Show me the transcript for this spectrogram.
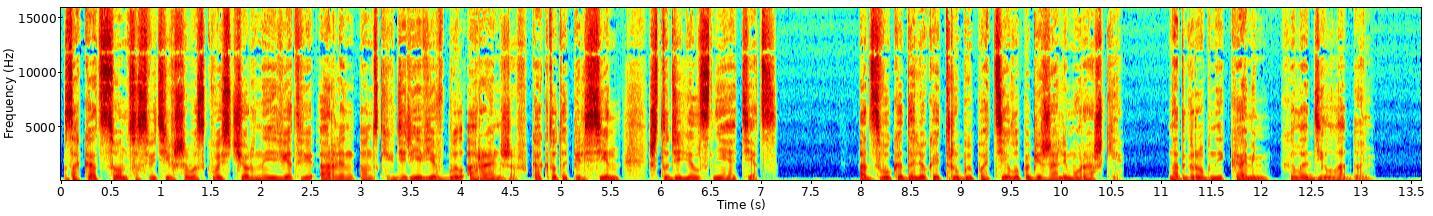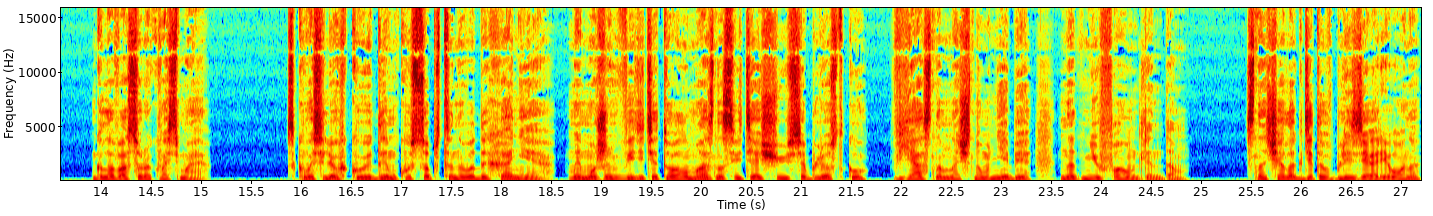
Закат солнца, светившего сквозь черные ветви арлингтонских деревьев, был оранжев, как тот апельсин, что делил с ней отец. От звука далекой трубы по телу побежали мурашки. Надгробный камень холодил ладонь. Глава 48. Сквозь легкую дымку собственного дыхания мы можем видеть эту алмазно светящуюся блестку в ясном ночном небе над Ньюфаундлендом. Сначала где-то вблизи Ориона,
